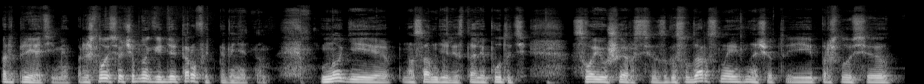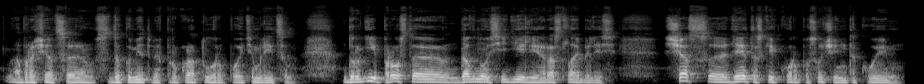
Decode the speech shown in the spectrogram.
предприятиями. Пришлось очень многих директоров поменять нам. Многие, на самом деле, стали путать свою шерсть с государственной, значит, и пришлось э, обращаться с документами в прокуратуру по этим лицам. Другие просто давно сидели, расслабились. Сейчас директорский корпус очень такой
